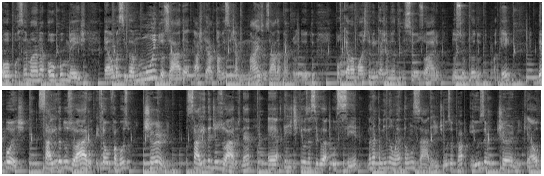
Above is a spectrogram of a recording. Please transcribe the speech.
ou por semana, ou por mês. É uma sigla muito usada, acho que ela talvez seja mais usada para produto, porque ela mostra o engajamento do seu usuário no seu produto, ok? Depois, saída do usuário, esse é o famoso churn, saída de usuários, né? É, tem gente que usa a sigla UC, mas ela também não é tão usada. A gente usa o próprio user churn, que é o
